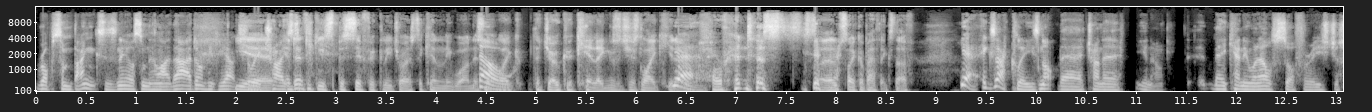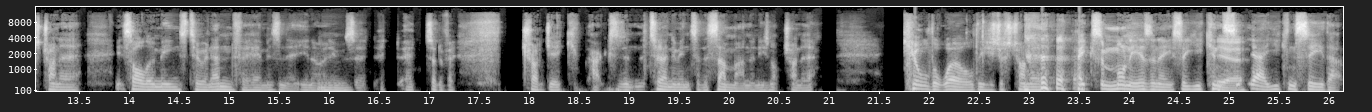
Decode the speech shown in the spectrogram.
rob some banks, isn't he, or something like that? I don't think he actually yeah, tries. I don't to... think he specifically tries to kill anyone. It's no. not like the Joker killings, which is like you know horrendous uh, psychopathic stuff. Yeah, exactly. He's not there trying to you know make anyone else suffer. He's just trying to. It's all a means to an end for him, isn't it? You know, mm. and it was a, a, a, sort of a tragic accident that turned him into the Sandman, and he's not trying to kill the world. He's just trying to make some money, isn't he? So you can, yeah. See, yeah, you can see that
